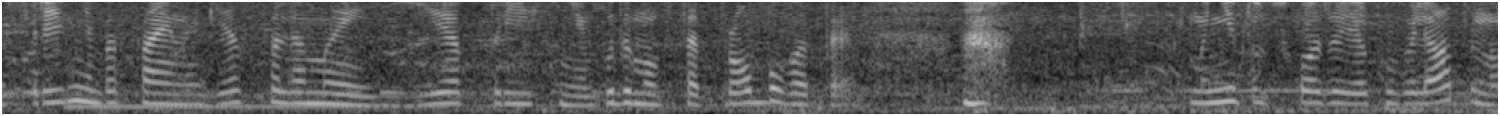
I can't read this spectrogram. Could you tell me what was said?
Ось різні басейни, є соляний, є прісні. Будемо все пробувати. Мені тут схоже, як у Велятину,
